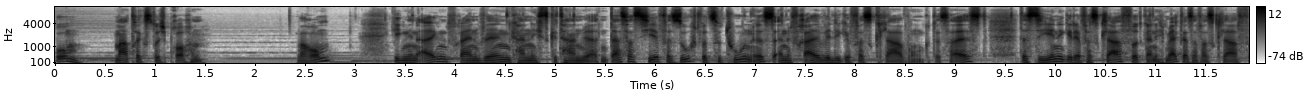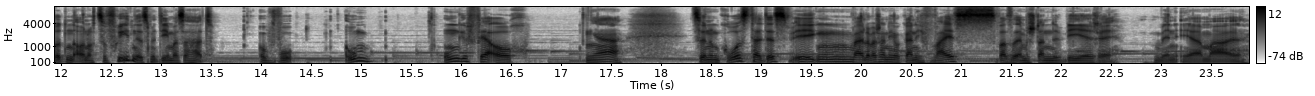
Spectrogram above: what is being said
Boom. Matrix durchbrochen. Warum? Gegen den eigenen freien Willen kann nichts getan werden. Das, was hier versucht wird zu tun, ist eine freiwillige Versklavung. Das heißt, dass derjenige, der versklavt wird, gar nicht merkt, dass er versklavt wird und auch noch zufrieden ist mit dem, was er hat. Obwohl, um, ungefähr auch, ja, zu einem Großteil deswegen, weil er wahrscheinlich auch gar nicht weiß, was er imstande wäre, wenn er mal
